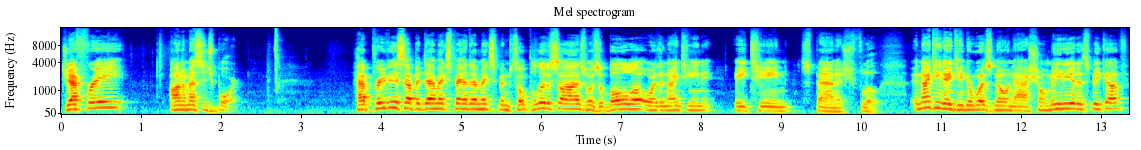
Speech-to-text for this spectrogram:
Jeffrey on a message board. Have previous epidemics, pandemics been so politicized? Was Ebola or the 1918 Spanish flu? In 1918, there was no national media to speak of,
